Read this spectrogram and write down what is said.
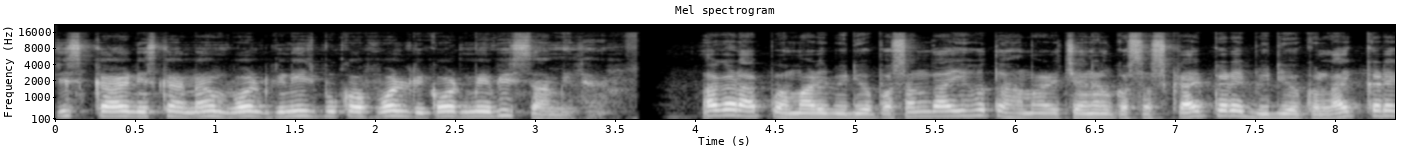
जिस कारण इसका नाम world Guinness book of world record में भी शामिल है। अगर आपको हमारी वीडियो पसंद आई हो तो हमारे चैनल को सब्सक्राइब करें, वीडियो को लाइक करें,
